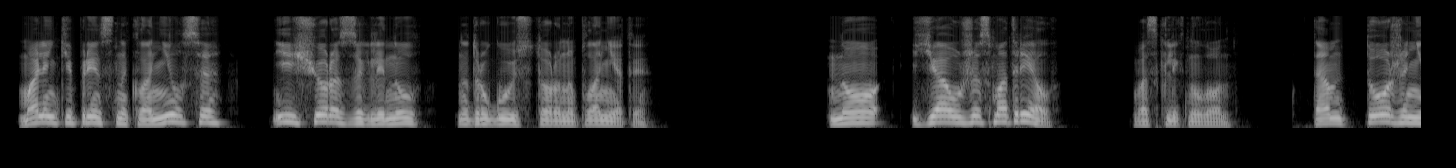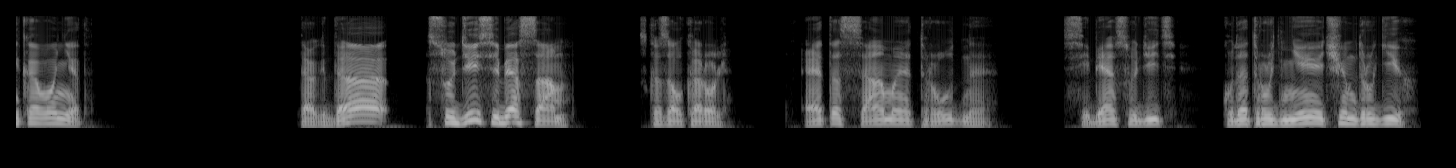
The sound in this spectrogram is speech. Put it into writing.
Маленький принц наклонился и еще раз заглянул на другую сторону планеты. «Но я уже смотрел», — воскликнул он. «Там тоже никого нет». «Тогда суди себя сам», — сказал король. «Это самое трудное. Себя судить куда труднее, чем других.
